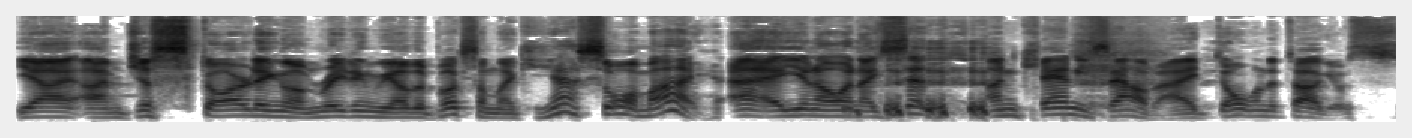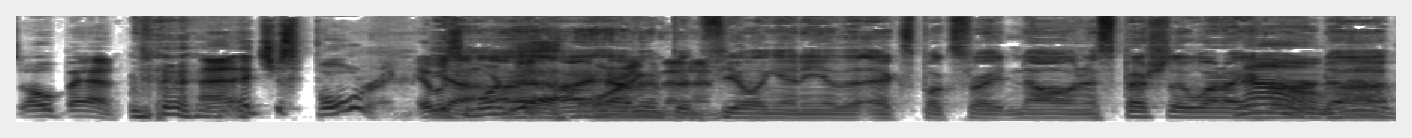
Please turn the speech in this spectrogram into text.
yeah, I, I'm just starting. I'm reading the other books. I'm like, yeah, so am I. Uh, you know, and I said, uncanny out. I don't want to talk. It was so bad, and it's just boring. It was yeah, more I, just I boring haven't than been feeling any of the X books right now, and especially when I No, heard uh,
